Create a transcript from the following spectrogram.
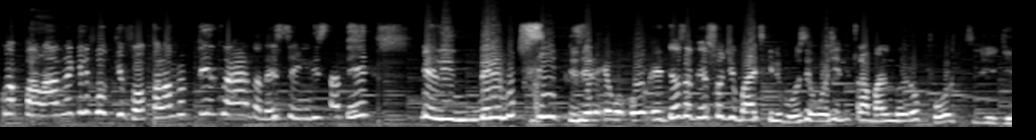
com a, palavra que ele falou, porque foi uma palavra pesada, né? Sem ele saber. Ele, ele é muito simples. Ele, eu- eu- Deus abençoou demais que ele usa. Hoje ele trabalha no aeroporto, de, de-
